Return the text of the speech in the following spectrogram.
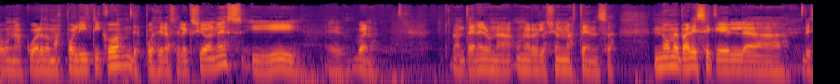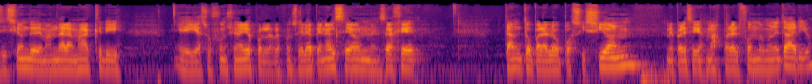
un acuerdo más político después de las elecciones y eh, bueno, mantener una, una relación más tensa. No me parece que la decisión de demandar a Macri eh, y a sus funcionarios por la responsabilidad penal sea un mensaje tanto para la oposición, me parece que es más para el Fondo Monetario,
